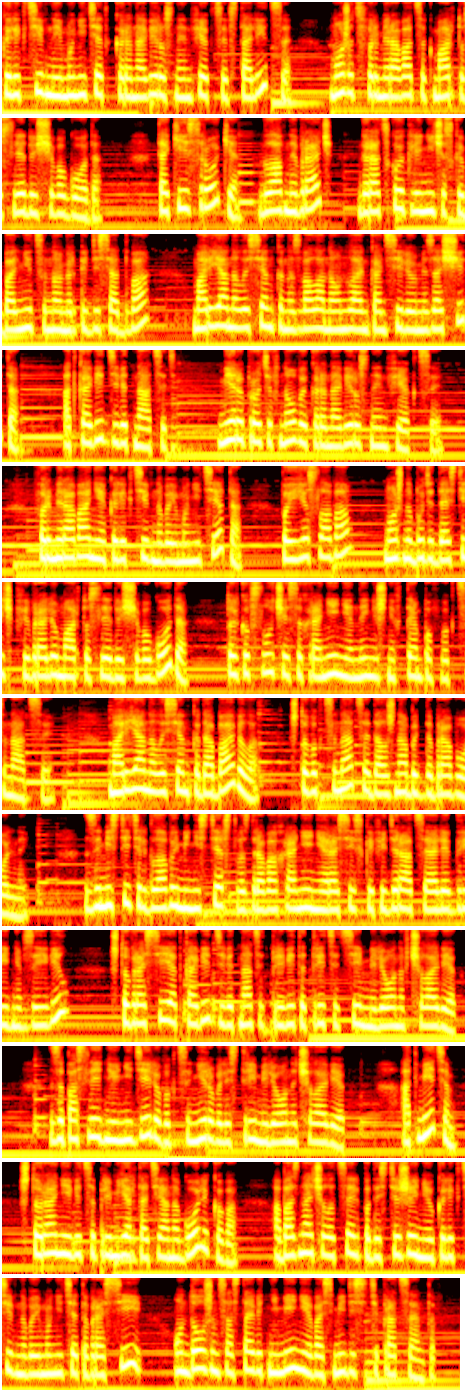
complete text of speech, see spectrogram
коллективный иммунитет к коронавирусной инфекции в столице может сформироваться к марту следующего года. Такие сроки главный врач городской клинической больницы номер 52 Марьяна Лысенко назвала на онлайн-консилиуме «Защита» от COVID-19 меры против новой коронавирусной инфекции. Формирование коллективного иммунитета, по ее словам, можно будет достичь к февралю-марту следующего года только в случае сохранения нынешних темпов вакцинации. Марьяна Лысенко добавила, что вакцинация должна быть добровольной. Заместитель главы Министерства здравоохранения Российской Федерации Олег Гриднев заявил, что в России от COVID-19 привито 37 миллионов человек. За последнюю неделю вакцинировались 3 миллиона человек. Отметим, что ранее вице-премьер Татьяна Голикова обозначила цель по достижению коллективного иммунитета в России, он должен составить не менее 80%.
